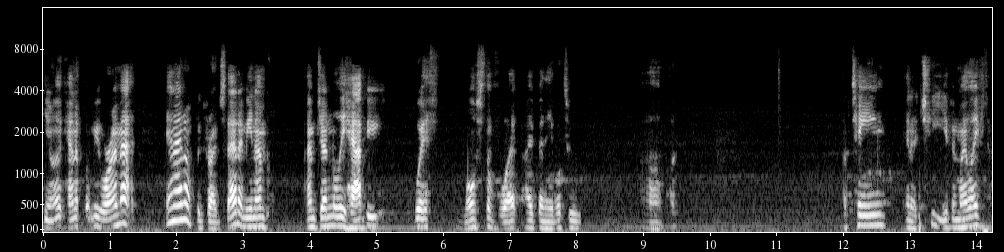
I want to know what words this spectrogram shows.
you know, it kind of put me where I'm at. And I don't begrudge that. I mean, I'm I'm generally happy with most of what I've been able to uh, obtain and achieve in my lifetime.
